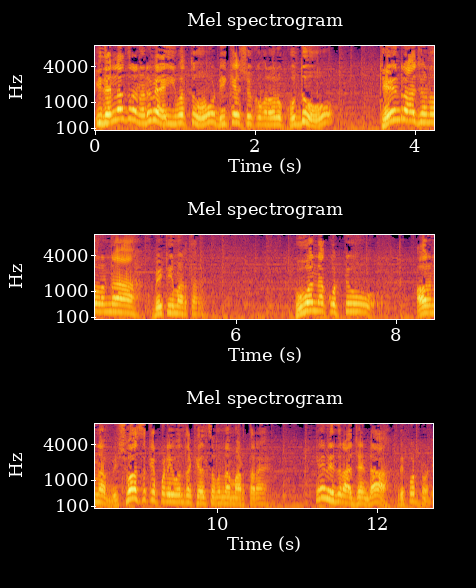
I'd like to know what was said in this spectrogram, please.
ಇದೆಲ್ಲದರ ನಡುವೆ ಇವತ್ತು ಡಿ ಕೆ ಶಿವಕುಮಾರ್ ಅವರು ಖುದ್ದು ಕೆ ಎನ್ ರಾಜಣ್ಣವರನ್ನ ಭೇಟಿ ಮಾಡ್ತಾರೆ. ಹೂವನ್ನ ಕೊಟ್ಟು ಅವರನ್ನ ವಿಶ್ವಾಸಕ್ಕೆ ಪಡೆಯುವಂತ ಕೆಲಸವನ್ನ ಮಾಡ್ತಾರೆ. ಏನಿದ್ರ ಅಜೆಂಡಾ ರಿಪೋರ್ಟ್ ನೋಡಿ.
